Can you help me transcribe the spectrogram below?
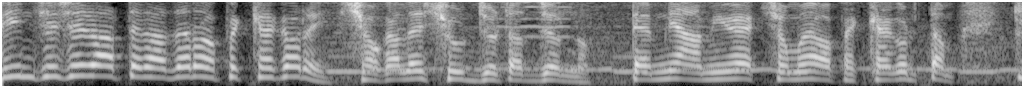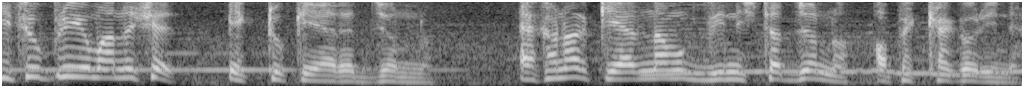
দিন শেষে রাতের আধার অপেক্ষা করে সকালের সূর্যটার জন্য। তেমনি আমিও এক সময় অপেক্ষা করতাম কিছু প্রিয় মানুষের একটু কেয়ারের জন্য। এখন আর কেয়ার নামক জিনিসটার জন্য অপেক্ষা করি না।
